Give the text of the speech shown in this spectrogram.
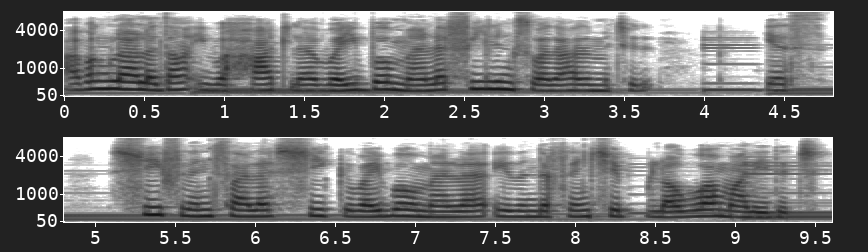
அவங்களால தான் இவள் ஹார்ட்டில் வைபவ் மேலே ஃபீலிங்ஸ் வர ஆரம்பிச்சிது. எஸ் ஷீ ஃப்ரெண்ட்ஸால் ஷீக்கு வைபவ் மேலே இருந்த ஃப்ரெண்ட்ஷிப் லவ்வாக மாறிடுச்சு.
